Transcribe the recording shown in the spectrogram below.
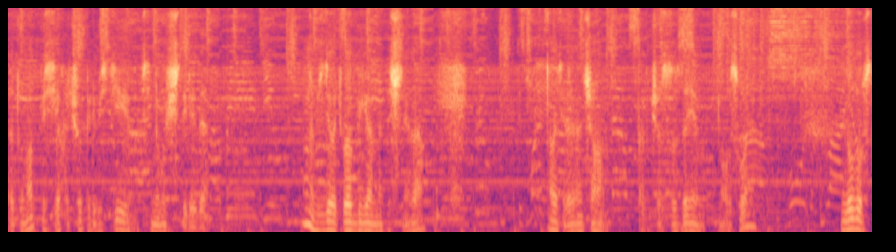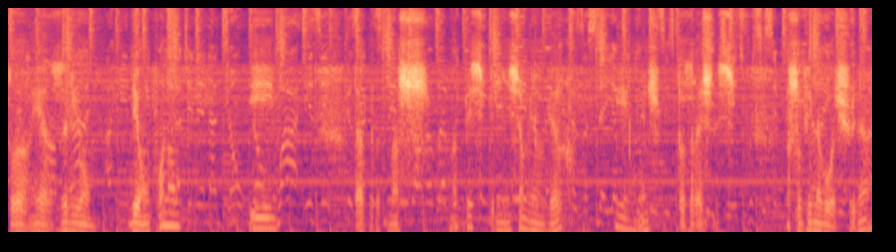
эту надпись я хочу перевести в Cinema 4D. Ну, сделать в объеме, точнее, да. Давайте для начала так, сейчас создадим новый слой. Для удобства я залью белым фоном и так этот наш надпись перенесем ее вверх и уменьшим прозрачность. Ну, чтобы видно было чуть-чуть, да.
